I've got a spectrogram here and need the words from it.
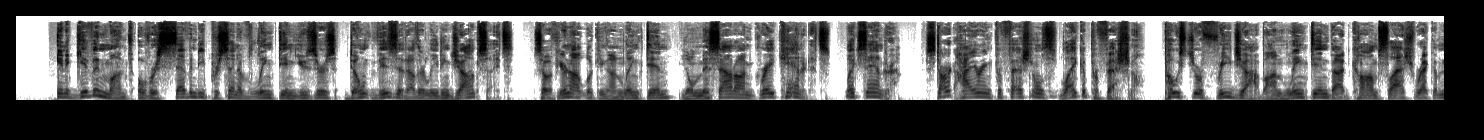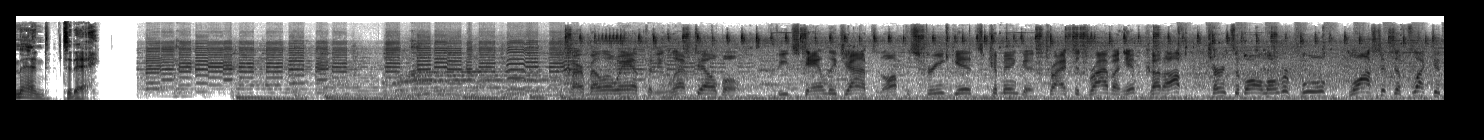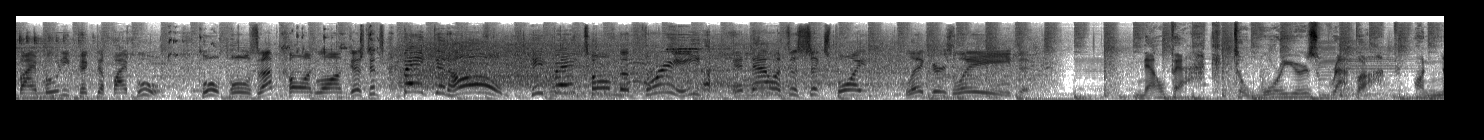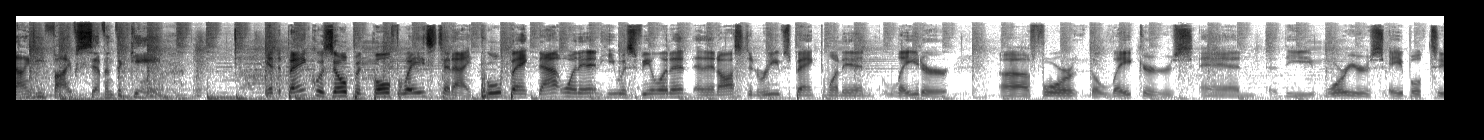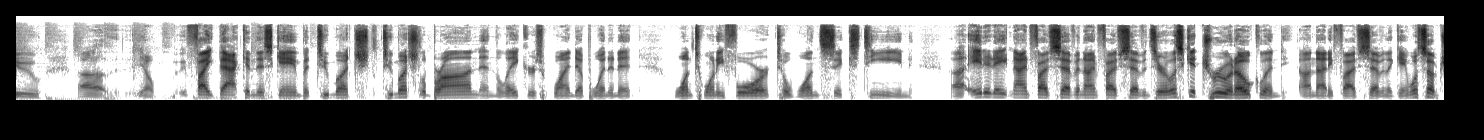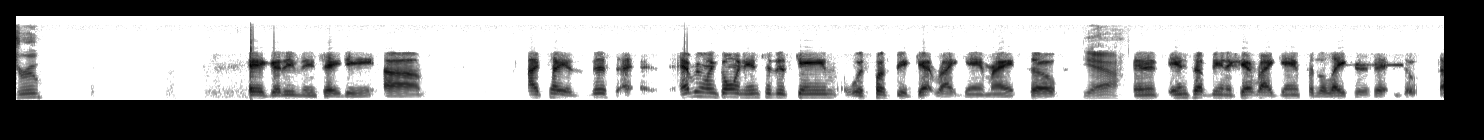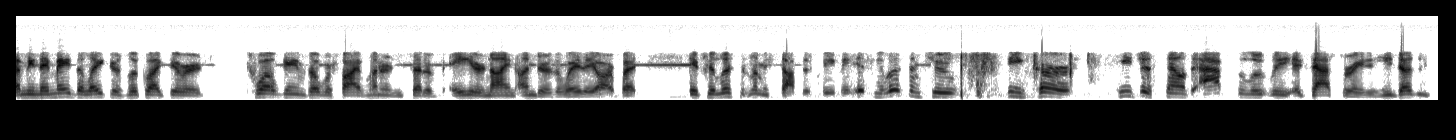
In a given month, over 70% of LinkedIn users don't visit other leading job sites. So if you're not looking on LinkedIn, you'll miss out on great candidates like Sandra. Start hiring professionals like a professional. Post your free job on linkedin.com slash recommend today. Carmelo Anthony, left elbow. Feeds Stanley Johnson off the screen, gets Kuminga's, tries to drive on him, cut off, turns the ball over. Poole lost it, deflected by Moody, picked up by Poole. Poole pulls up, calling long distance, banked it home. He banked home the three, and now it's a six-point Lakers lead. Now back to Warriors wrap up on 95-7 The Game. Yeah, the bank was open both ways tonight. Poole banked that one in. He was feeling it. And then Austin Reaves banked one in later uh, for the Lakers. And the Warriors able to, uh, you know, fight back in this game. But too much, too much LeBron. And the Lakers wind up winning it 124 to 116. Uh, 888 957 9570. Let's get Drew in Oakland on 95.7 the game. What's up, Drew? Hey, good evening, JD. Um, I tell you, this everyone going into this game was supposed to be a get right game, right? So yeah, and it ends up being a get right game for the Lakers. It, I mean, they made the Lakers look like they were 12 games over 500 instead of eight or nine under the way they are. But if you listen, let me stop this beeping. If you listen to Steve Kerr, he just sounds absolutely exasperated. He doesn't,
